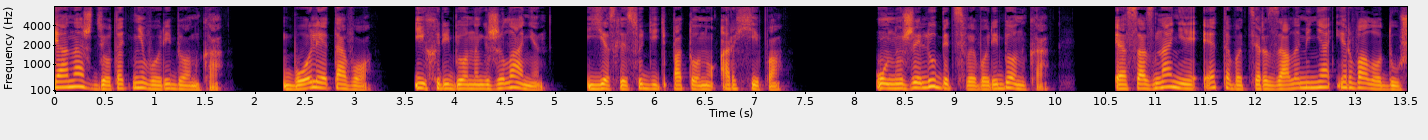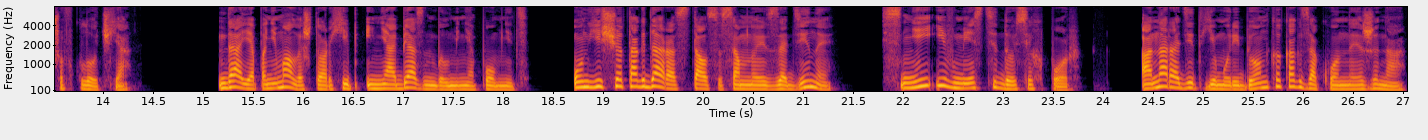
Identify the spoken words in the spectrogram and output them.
и она ждет от него ребенка. Более того, их ребенок желанен, если судить по тону Архипа. Он уже любит своего ребенка, и осознание этого терзало меня и рвало душу в клочья. Да, я понимала, что Архип и не обязан был меня помнить. Он еще тогда расстался со мной из-за Дины, с ней и вместе до сих пор. Она родит ему ребенка как законная жена.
